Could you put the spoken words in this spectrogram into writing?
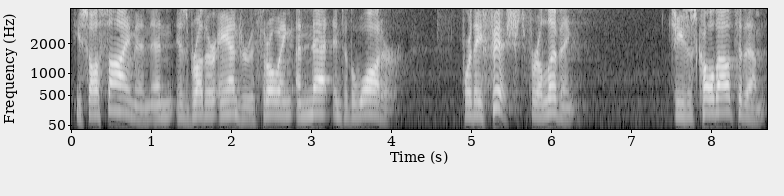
he saw Simon and his brother Andrew throwing a net into the water, for they fished for a living. Jesus called out to them,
